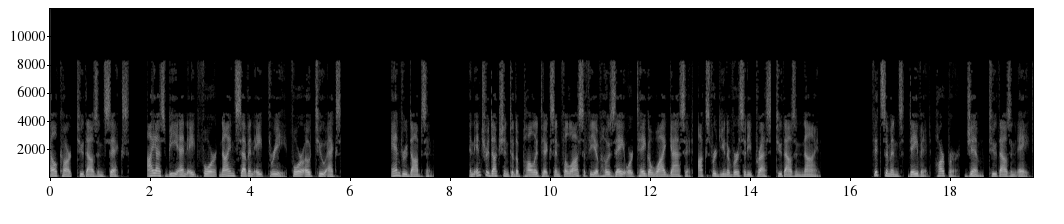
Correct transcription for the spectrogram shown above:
Elkar, 2006. ISBN 84-9783-402-X Andrew Dobson. An Introduction to the Politics and Philosophy of José Ortega y Gasset, Oxford University Press, 2009. Fitzsimmons, David, Harper, Jim 2008.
